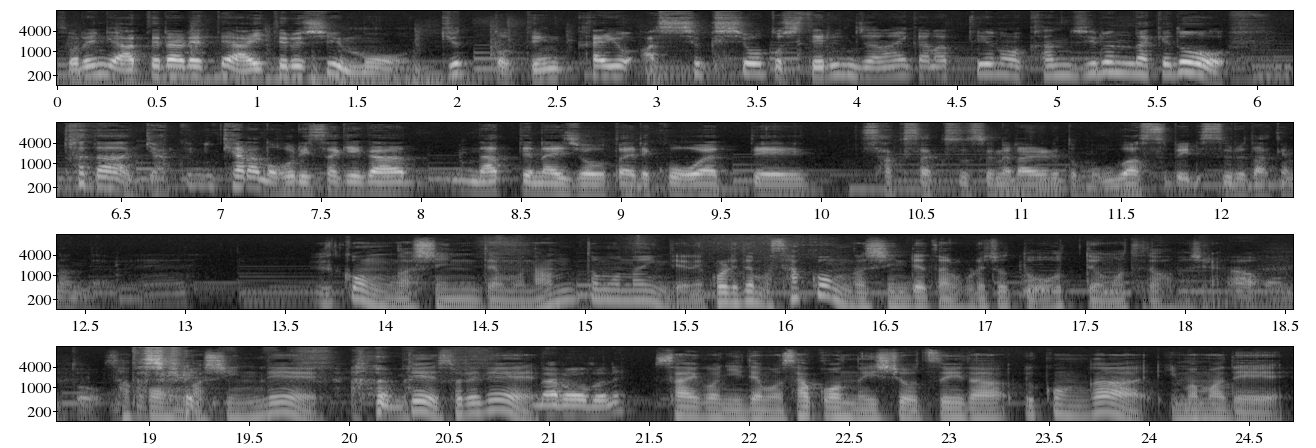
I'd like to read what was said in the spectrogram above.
それに当てられて空いてるシーンもギュッと展開を圧縮しようとしてるんじゃないかなっていうのは感じるんだけどただ逆にキャラの掘り下げがなってない状態でこうやってサクサク進められるともう上滑りするだけなんだよねウコンが死んでも何ともないんだよね。これでもサコンが死んでたら俺ちょっとおって思ってたかもしれないあ本当サコンが死んででそれで なるほどね。最後にでも左近の意思を継いだ右近が今まで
